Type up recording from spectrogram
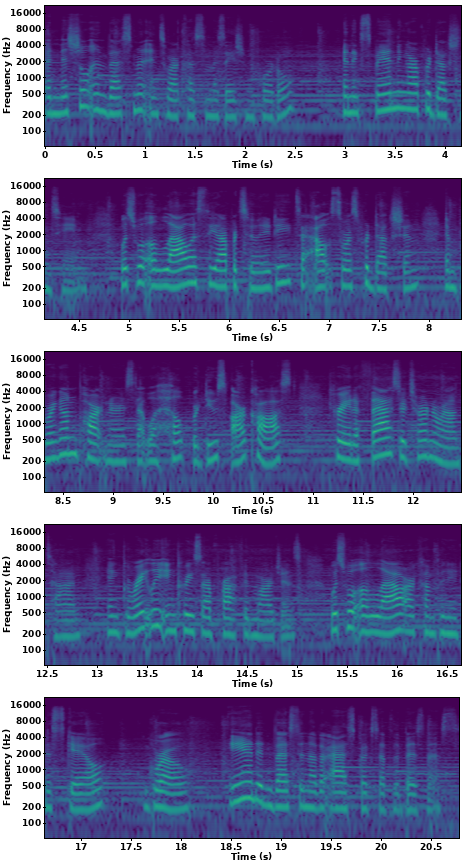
initial investment into our customization portal, and expanding our production team, which will allow us the opportunity to outsource production and bring on partners that will help reduce our cost, create a faster turnaround time, and greatly increase our profit margins, which will allow our company to scale, grow, and invest in other aspects of the business.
